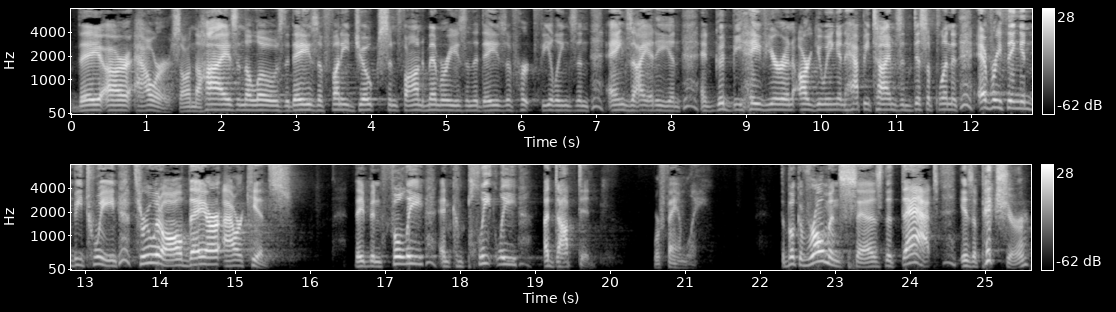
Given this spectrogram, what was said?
they are ours. On the highs and the lows, the days of funny jokes and fond memories and the days of hurt feelings and anxiety and, and good behavior and arguing and happy times and discipline and everything in between. Through it all, they are our kids. They've been fully and completely adopted. We're family. The book of Romans says that that is a picture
